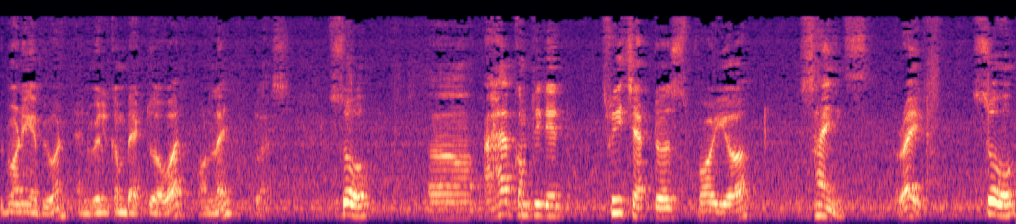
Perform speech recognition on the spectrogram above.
Good morning everyone and welcome back to our online class. So, uh, I have completed three chapters for your science, right? So,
